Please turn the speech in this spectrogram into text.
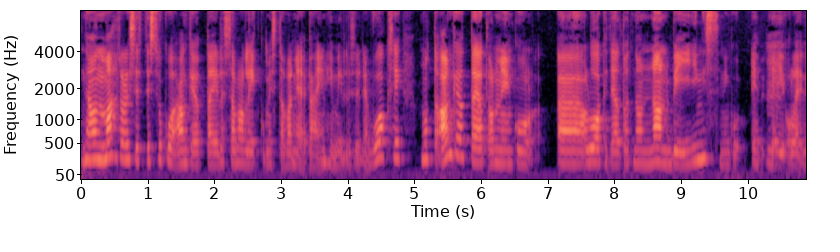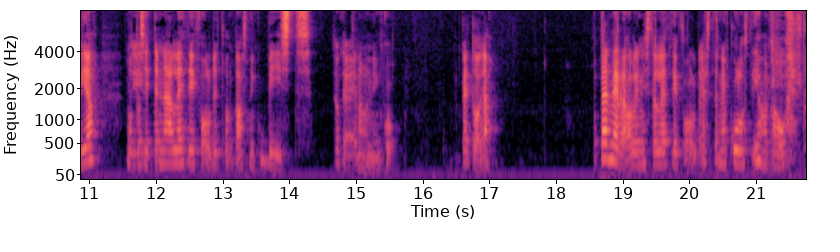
ne on mahdollisesti sukua ankeuttajille saman liikkumistavan ja epäinhimillisyyden vuoksi, mutta ankeuttajat on niin kuin, ää, luokiteltu, että ne on non-beings, niin kuin ei, Mm. ei olevia, mutta Niin. sitten nämä lethifoldit on taas niin kuin beasts, Okei. että ne on niin kuin petoja. Tämän verran oli niistä lethifoldeista, ne kuulosti ihan kauhealta.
